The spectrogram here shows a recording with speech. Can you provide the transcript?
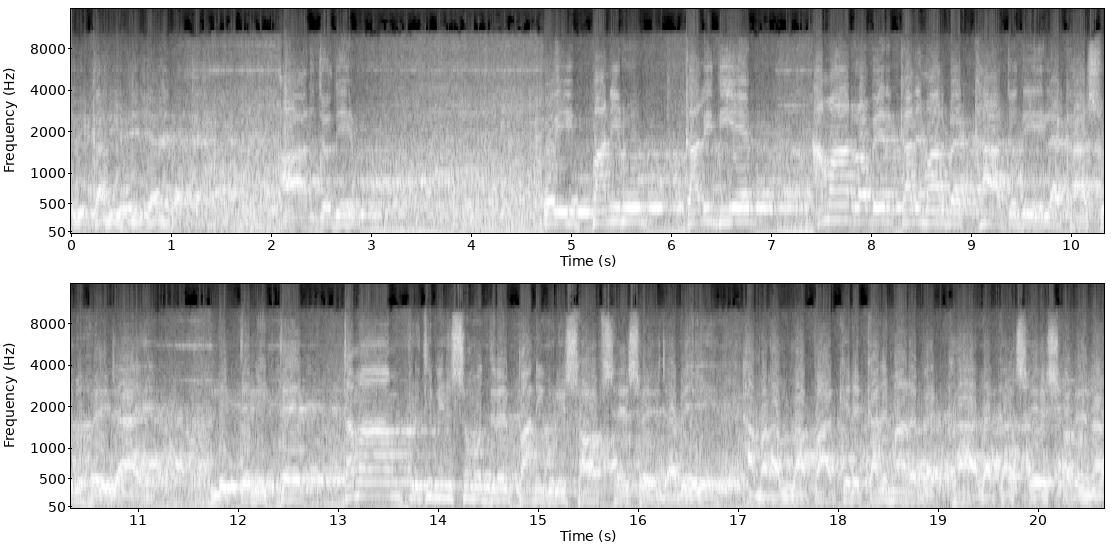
যদি কালি হয়ে যায়। আর যদি ওই পানিরূপ কালি দিয়ে আমার রবের কালেমার ব্যাখ্যা যদি লেখা শুরু হয়ে যায়, লিখতে লিখতে তাম পৃথিবীর সমুদ্রের পানিগুলি সব শেষ হয়ে যাবে। আমার আল্লাহ পাকের কালেমার ব্যাখ্যা লেখা শেষ হবে না।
